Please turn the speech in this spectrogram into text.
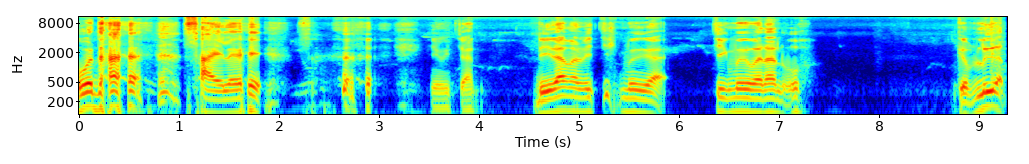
อ้ได้ใส่เลยหิวจัด ดีแล้วมันไปจิกมืออะจิกมือมานั้นโอ้เกือบเลือด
